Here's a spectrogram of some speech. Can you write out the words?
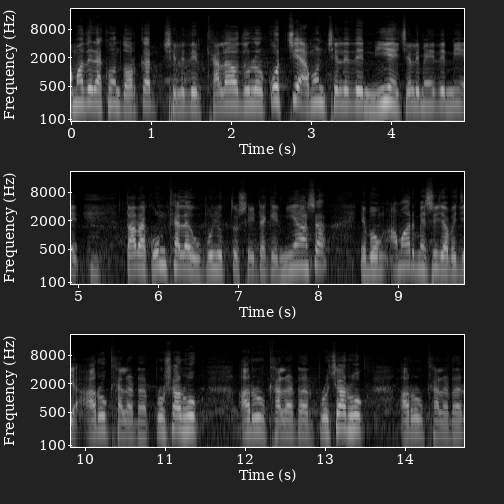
আমাদের এখন দরকার ছেলেদের খেলাধুলো করছে, এমন ছেলেদের নিয়ে, ছেলে মেয়েদের নিয়ে, তারা কোন খেলায় উপযুক্ত সেইটাকে নিয়ে আসা এবং আমার মেসেজ হবে যে আরও খেলাটার প্রসার হোক, আরও খেলাটার প্রচার হোক, আরও খেলাটার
